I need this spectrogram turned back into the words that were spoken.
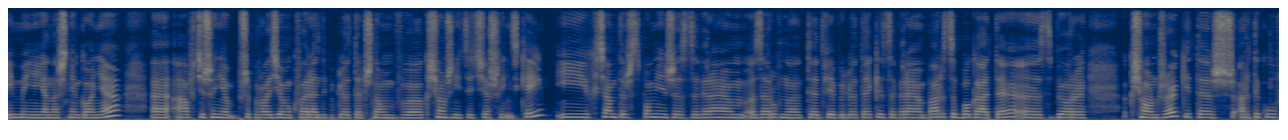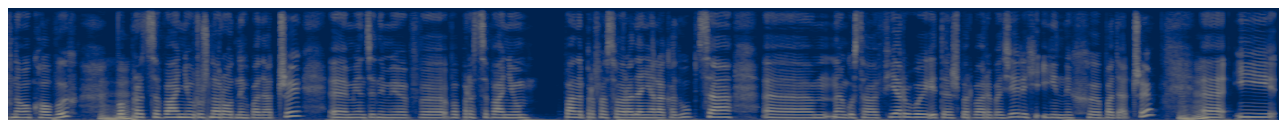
imienia Jana Śniegonia, e, a w Cieszynie przeprowadziłam kwerendę biblioteczną w Książnicy Cieszyńskiej. I chciałam też wspomnieć, że zawierają zarówno te dwie biblioteki, zawierają bardzo bogate zbiory książek i też artykułów naukowych, w opracowaniu różnorodnych badaczy, e, między innymi w, w opracowaniu pana profesora Daniela Kadłubca, e, Gustawa Fierły i też Barbary Bazielich i innych badaczy. Mhm. E, I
